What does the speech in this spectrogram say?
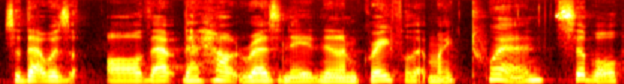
So that was all that, that how it resonated. And I'm grateful that my twin, Sybil,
